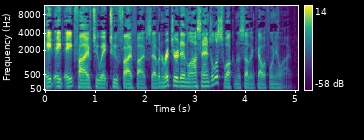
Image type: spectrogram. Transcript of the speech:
888 528 2557. Richard in Los Angeles, welcome to Southern California Live.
